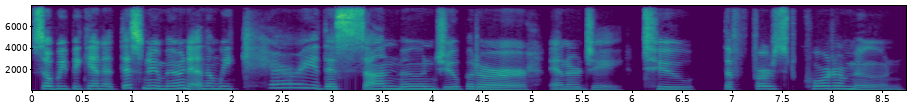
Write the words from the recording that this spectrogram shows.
So we begin at this new moon and then we carry this sun, moon, Jupiter energy to the first quarter moon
